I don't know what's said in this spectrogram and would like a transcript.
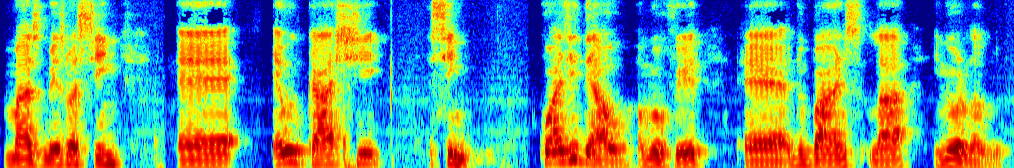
mas mesmo assim é, é um encaixe assim, quase ideal, ao meu ver, é, do Barnes lá em Orlando.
